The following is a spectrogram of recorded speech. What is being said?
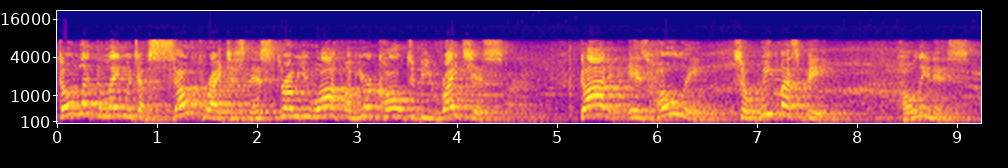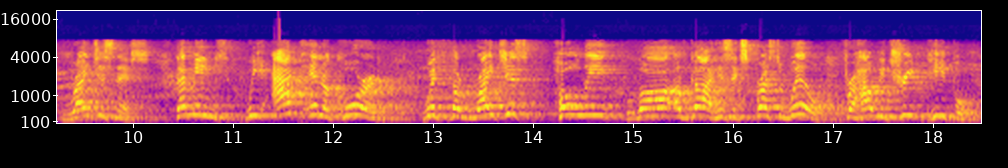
Don't let the language of self righteousness throw you off of your call to be righteous. God is holy, so we must be holiness, righteousness. That means we act in accord with the righteous, holy law of God, His expressed will for how we treat people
